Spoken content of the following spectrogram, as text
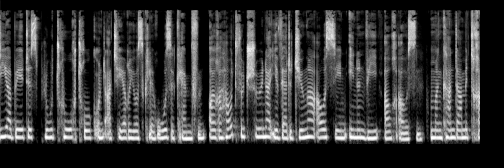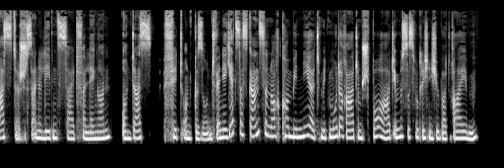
Diabetes, Bluthochdruck und Arteriosklerose kämpfen. Eure Haut wird schöner, ihr werdet jünger aussehen, innen wie auch außen. Und man kann damit drastisch seine Lebenszeit verlängern. Und das fit und gesund. Wenn ihr jetzt das Ganze noch kombiniert mit moderatem Sport, ihr müsst es wirklich nicht übertreiben,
